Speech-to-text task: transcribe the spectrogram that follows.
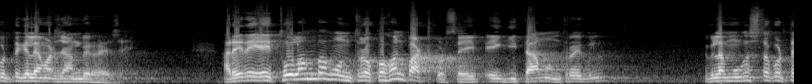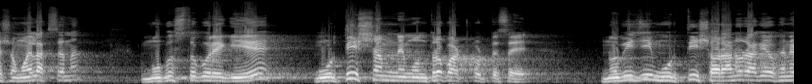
করতে গেলে আমার জান বের হয়ে যায়। আর এর এই তো লম্বা মন্ত্র কখন পাঠ করছে? এই এই গীতা মন্ত্র এগুলো? এগুলা মুখস্থ করতে সময় লাগছে না? মুখস্থ করে গিয়ে মূর্তির সামনে মন্ত্র পাঠ করতেছে। নবীজি মূর্তি সরানোর আগে ওখানে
